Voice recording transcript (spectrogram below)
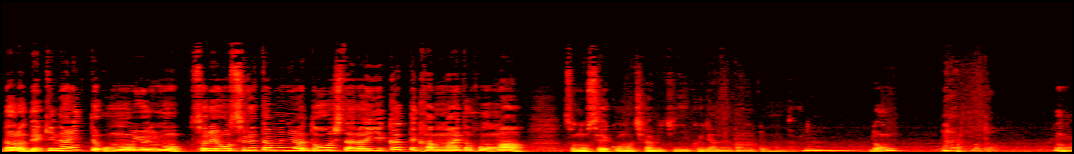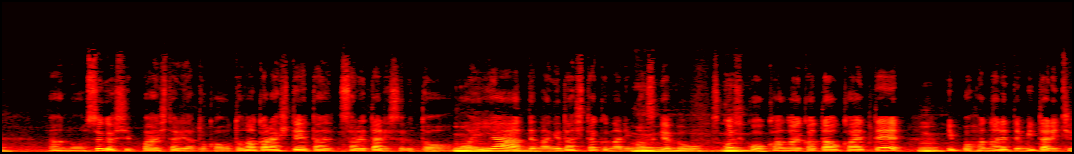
だからできないって思うよりもそれをするためにはどうしたらいいかって考えた方がその成功の近道に行くんじゃないかなと思うんだけうん。どどうなるほど。うん。あのすぐ失敗したりだとか大人から否定たされたりすると、うん。もういいやーって投げ出したくなりますけど、うん。少しこう考え方を変えてうん、一歩離れてみたり違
